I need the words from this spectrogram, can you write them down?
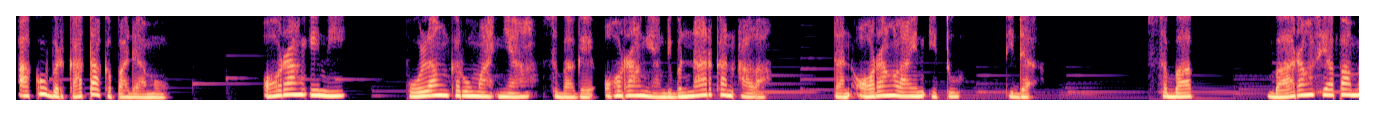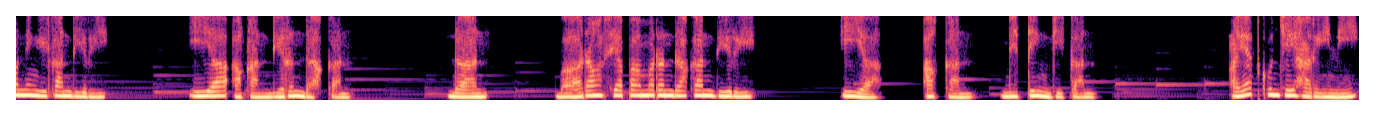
Aku berkata kepadamu, orang ini pulang ke rumahnya sebagai orang yang dibenarkan Allah, dan orang lain itu tidak. Sebab barang siapa meninggikan diri, ia akan direndahkan. Dan barang siapa merendahkan diri, ia akan ditinggikan. Ayat kunci hari ini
